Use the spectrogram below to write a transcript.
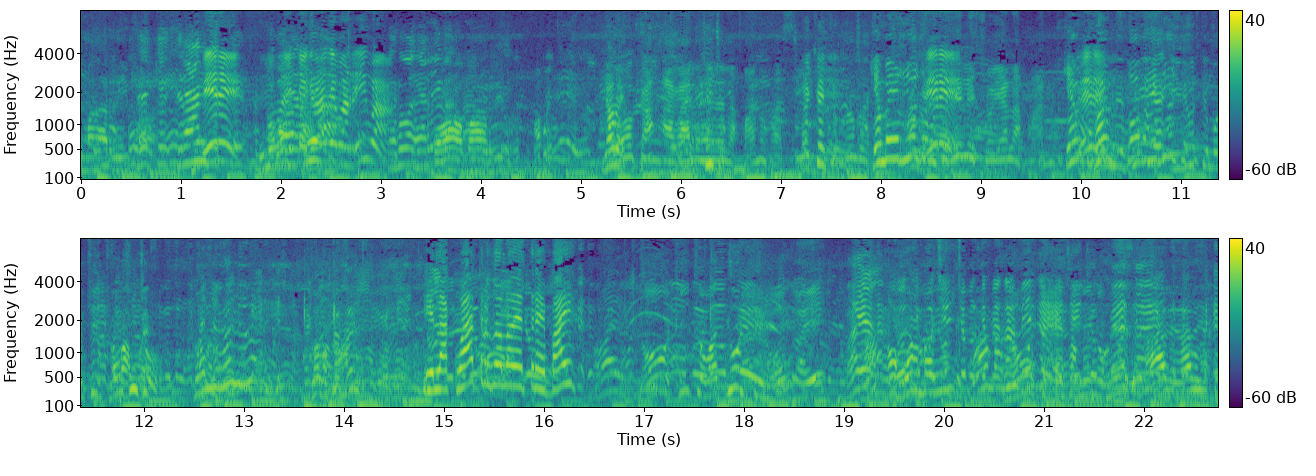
Más arriba. Mire, grande va arriba. Baja más arriba. Toca, agárrense las manos así. ¿Quién va a ir riendo? Mire, Él echó ya las manos. ¿Quién vamos, vamos, Y de último chicho. Y la cuatro de lo de tres, vaya. No, chicho, va de último. vaya, No, Juan va de Chicho, No, que. Dale, dale, tú.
